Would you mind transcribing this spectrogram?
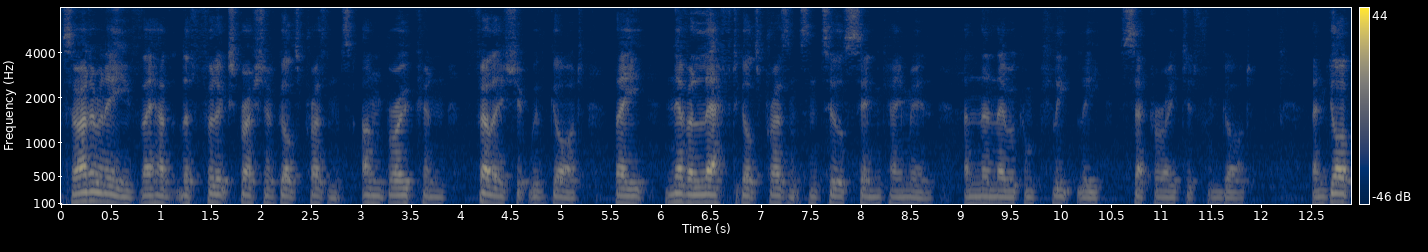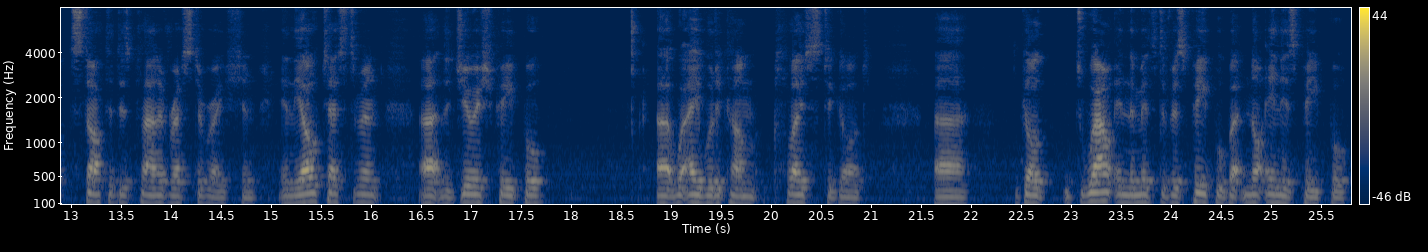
so Adam and Eve, they had the full expression of God's presence, unbroken fellowship with God. They never left God's presence until sin came in, and then they were completely separated from God. And God started his plan of restoration. In the Old Testament, uh, the Jewish people uh, were able to come close to God. God dwelt in the midst of his people, but not in his people.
